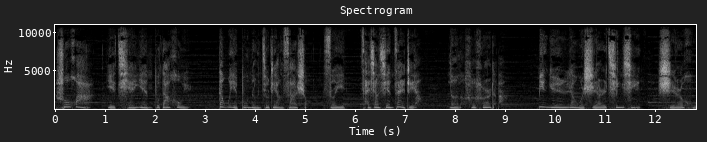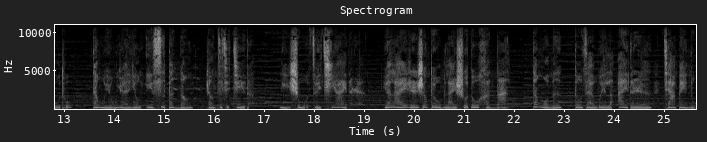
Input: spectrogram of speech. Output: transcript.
说话也前言不搭后语，但我也不能就这样撒手，所以才像现在这样，乐乐呵呵的吧。命运让我时而清醒，时而糊涂，但我永远有一丝本能，让自己记得，你是我最亲爱的人。”原来人生对我们来说都很难，但我们都在为了爱的人加倍努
